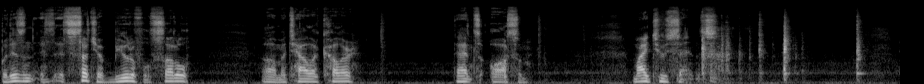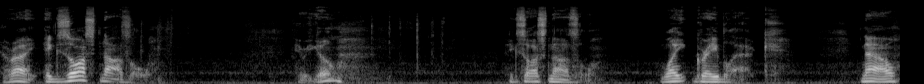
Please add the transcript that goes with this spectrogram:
But isn't it's, such a beautiful, subtle uh, metallic color. That's awesome. My two cents. All right, exhaust nozzle. Here we go. Exhaust nozzle. White, gray, black. Now,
